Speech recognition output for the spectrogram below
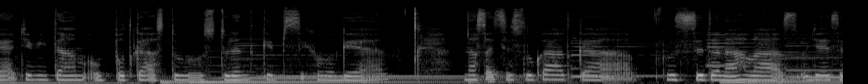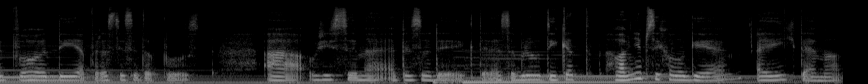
já tě vítám u podcastu Studentky psychologie. Nasaď si sluchátka, pust si to nahlas, udělej si pohodlí a prostě si to pust. A užij si mé epizody, které se budou týkat hlavně psychologie a jejich témat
